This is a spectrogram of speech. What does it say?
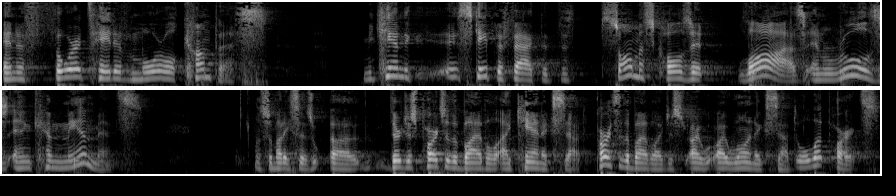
an authoritative moral compass. You can't escape the fact that the psalmist calls it laws and rules and commandments. When somebody says, uh, they're just parts of the Bible I can't accept. Parts of the Bible I just, I, I won't accept. Well, what parts?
